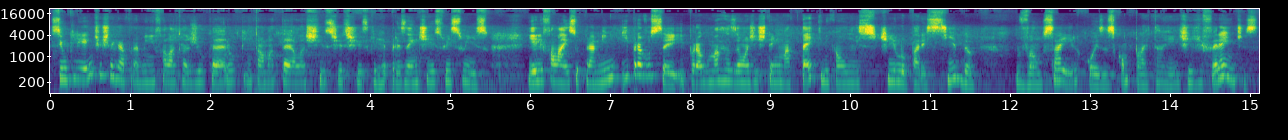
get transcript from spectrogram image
Se um cliente chegar para mim e falar, Caju, quero pintar uma tela XXX que represente isso, isso, isso, e ele falar isso para mim e para você, e por alguma razão a gente tem uma técnica, um estilo parecido, vão sair coisas completamente diferentes.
